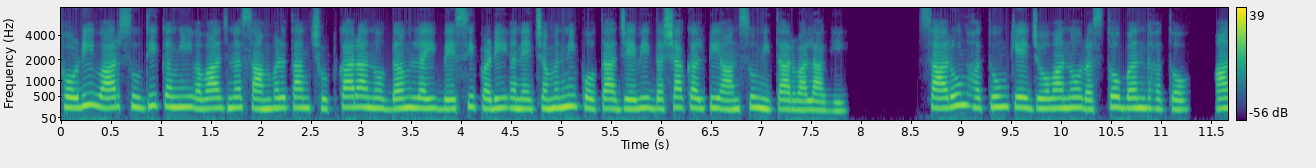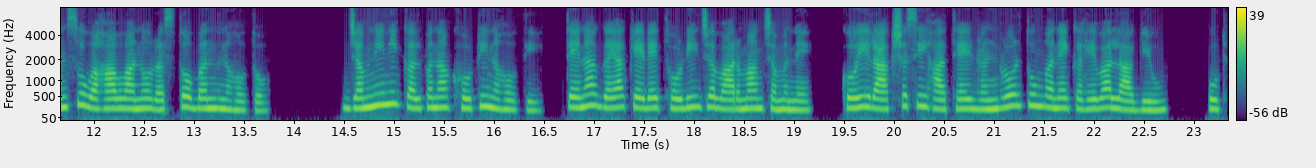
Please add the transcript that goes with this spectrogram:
થોડી વાર સુધી કંઈ અવાજ ન સાંભળતાં છુટકારાનો દમ લઈ બેસી પડી અને ચમનની પોતા જેવી દશાકલ્પી આંસુ નિતારવા લાગી. સારું હતું કે જોવાનો રસ્તો બંધ હતો, આંસુ વહાવવાનો રસ્તો બંધ નહોતો. જમનીની કલ્પના ખોટી નહોતી. તેના ગયા કેડે થોડી જ વારમાં ચમને, કોઈ રાક્ષસી હાથે ઢંઢોળતું મને કહેવા લાગ્યું. ઉઠ,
